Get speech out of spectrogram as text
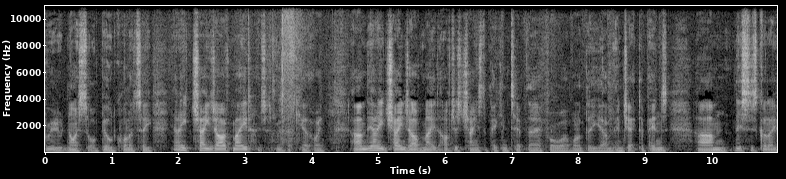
really nice sort of build quality. The only change I've made, let's just move that key out of the way. Um, the only change I've made, I've just changed the picking tip there for uh, one of the um, injector pins. Um, this has got a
